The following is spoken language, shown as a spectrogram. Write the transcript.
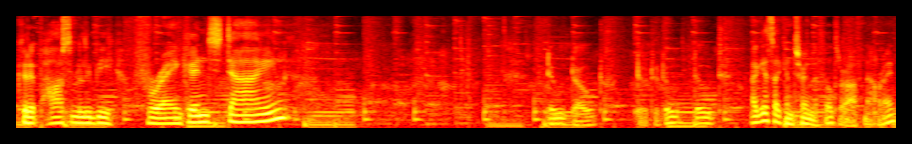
Could it possibly be Frankenstein? I guess I can turn the filter off now, right?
